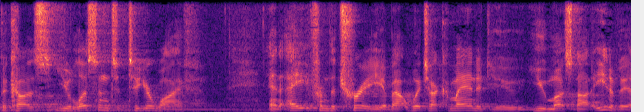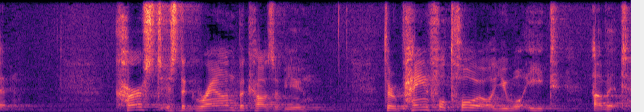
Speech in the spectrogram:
Because you listened to your wife and ate from the tree about which I commanded you, you must not eat of it. Cursed is the ground because of you. Through painful toil you will eat of it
